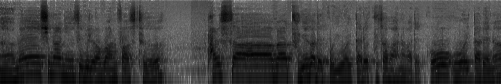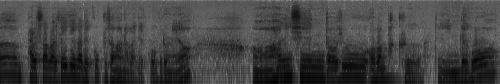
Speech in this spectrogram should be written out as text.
그 다음에 신한 인스빌 어반 퍼스트. 84가 두 개가 됐고 6월 달에 94가 하나가 됐고 5월 달에는 84가 세 개가 됐고 94가 하나가 됐고 그러네요. 어, 한신 더휴 어반파크 임대고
